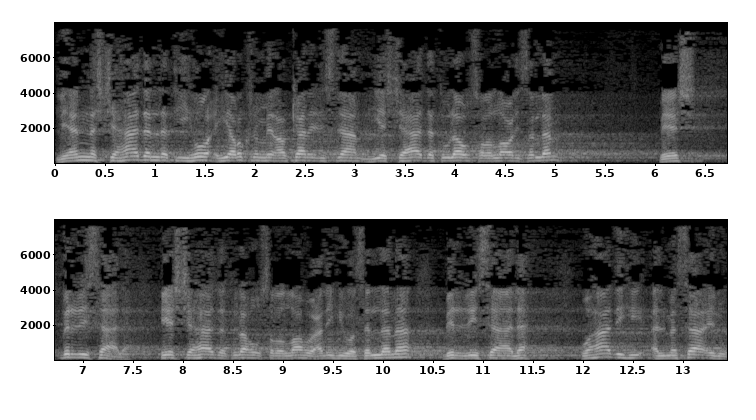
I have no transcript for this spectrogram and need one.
لأن الشهادة التي هي ركن من أركان الإسلام هي الشهادة له صلى الله عليه وسلم بإيش؟ بالرسالة. هي الشهادة له صلى الله عليه وسلم بالرسالة. وهذه المسائل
